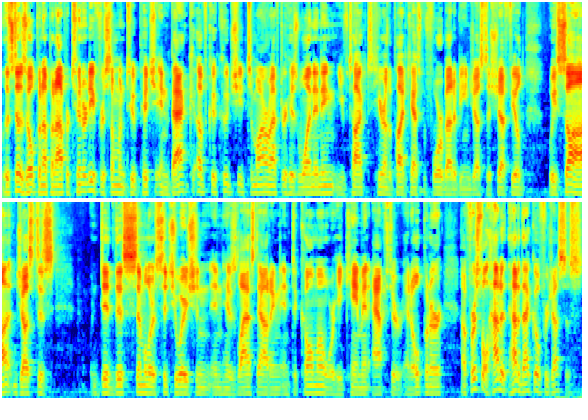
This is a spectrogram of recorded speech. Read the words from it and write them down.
This does open up an opportunity for someone to pitch in back of Kikuchi tomorrow after his one inning. You've talked here on the podcast before about it being Justus Sheffield. We saw Justus – did this similar situation in his last outing in Tacoma, where he came in after an opener. Uh, first of all, how did how did that go for Justus?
